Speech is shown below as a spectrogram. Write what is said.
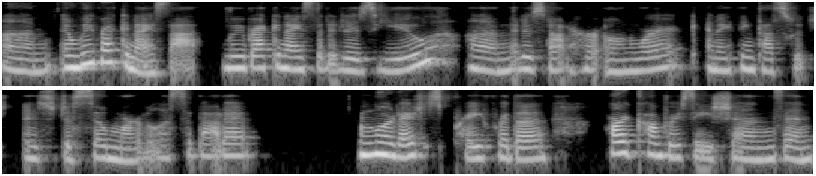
Um, and we recognize that. We recognize that it is you. Um, it is not her own work. And I think that's what is just so marvelous about it. And Lord, I just pray for the hard conversations and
